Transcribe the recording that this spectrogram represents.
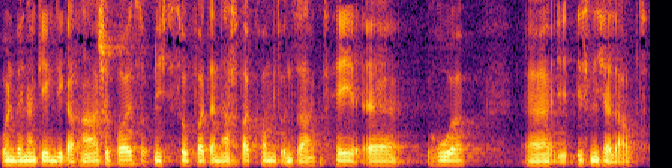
Und wenn er gegen die Garage bolzt, ob nicht sofort der Nachbar kommt und sagt, hey, äh, Ruhe äh, ist nicht erlaubt.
